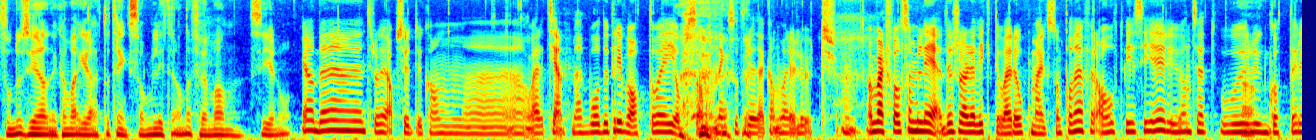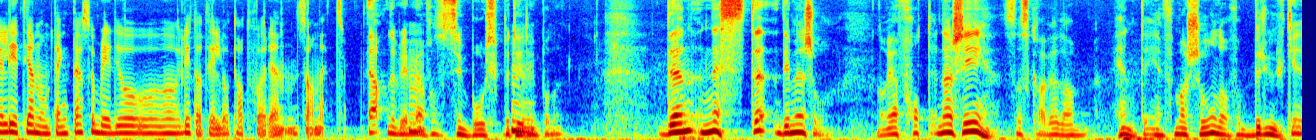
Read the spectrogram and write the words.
som du sier, det kan være greit å tenke seg om litt før man sier noe. Ja, det tror jeg absolutt du kan uh, være tjent med. Både privat og i jobbsammenheng så tror jeg det kan være lurt. Mm. Og i hvert fall som leder så er det viktig å være oppmerksom på det. For alt vi sier, uansett hvor ja. godt eller lite gjennomtenkt det er, så blir det jo lytta til og tatt for en sannhet. Ja, det blir i hvert fall symbolsk betydning mm. på det. Den neste dimensjonen når vi har fått energi, så skal vi da hente informasjon og bruke,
